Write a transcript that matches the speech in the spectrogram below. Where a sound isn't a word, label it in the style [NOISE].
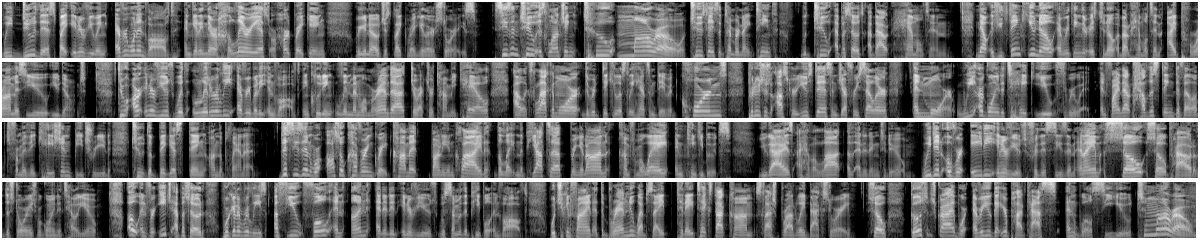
We do this by interviewing everyone involved and getting their hilarious or heartbreaking or, you know, just like regular stories. Season two is launching tomorrow, Tuesday, September 19th with two episodes about Hamilton. Now, if you think you know everything there is to know about Hamilton, I promise you, you don't. Through our interviews with literally everybody involved, including Lin-Manuel Miranda, director Tommy Kail, Alex Lacamoire, the ridiculously handsome David Korins, producers Oskar Eustis and Jeffrey Seller, and more, we are going to take you through it and find out how this thing developed from a vacation beach read to the biggest thing on the planet. This season, we're also covering Great Comet, Bonnie and Clyde, The Light in the Piazza, Bring It On, Come From Away, and Kinky Boots. You guys, I have a lot of editing to do. We did over 80 interviews for this season, and I am so, so proud of the stories we're going to tell you. Oh, and for each episode, we're going to release a few full and unedited interviews with some of the people involved, which you can find at the brand new website, todaytix.com slash Broadway Backstory. So go subscribe wherever you get your podcasts, and we'll see you tomorrow.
